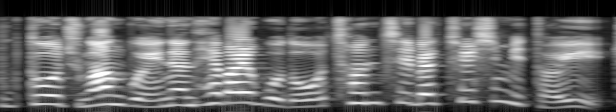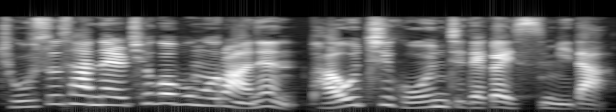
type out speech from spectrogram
국토 중앙부에는 해발고도 1770m의 조스산을 최고봉으로 하는 바우치 고원지대가 있습니다.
